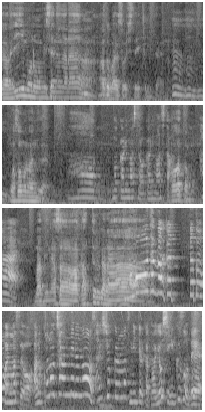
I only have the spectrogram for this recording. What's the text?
だからいいものを見せながらアドバイスをしていくみたいな、うんうんうん。まあそんな感じだよ。ああわかりましたわかりました。分かったもん。はい。まあ皆さん分かってるかもうな多分分かったと思いますよ。あのこのチャンネルの最初からまず見てる方はよし行くぞで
